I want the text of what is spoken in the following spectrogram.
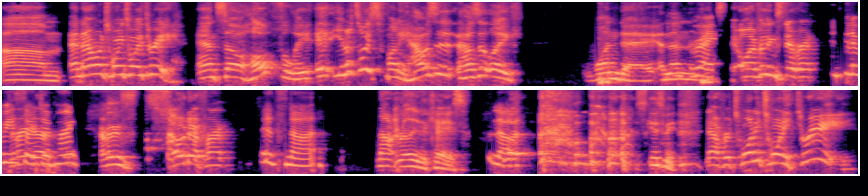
Um, and now we're in 2023, and so hopefully, it, you know, it's always funny. How is it? How's it like one day and then the Right. next day? Oh, everything's different. It's gonna be Different so year. different. Everything's so different. It's not. Not really the case. No. But, excuse me. Now for 2023,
